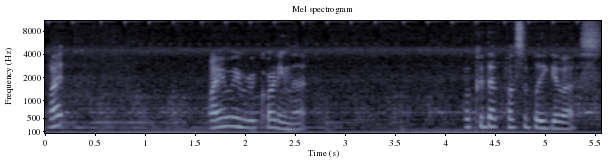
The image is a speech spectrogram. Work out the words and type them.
What? Why are we recording that? What could that possibly give us?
